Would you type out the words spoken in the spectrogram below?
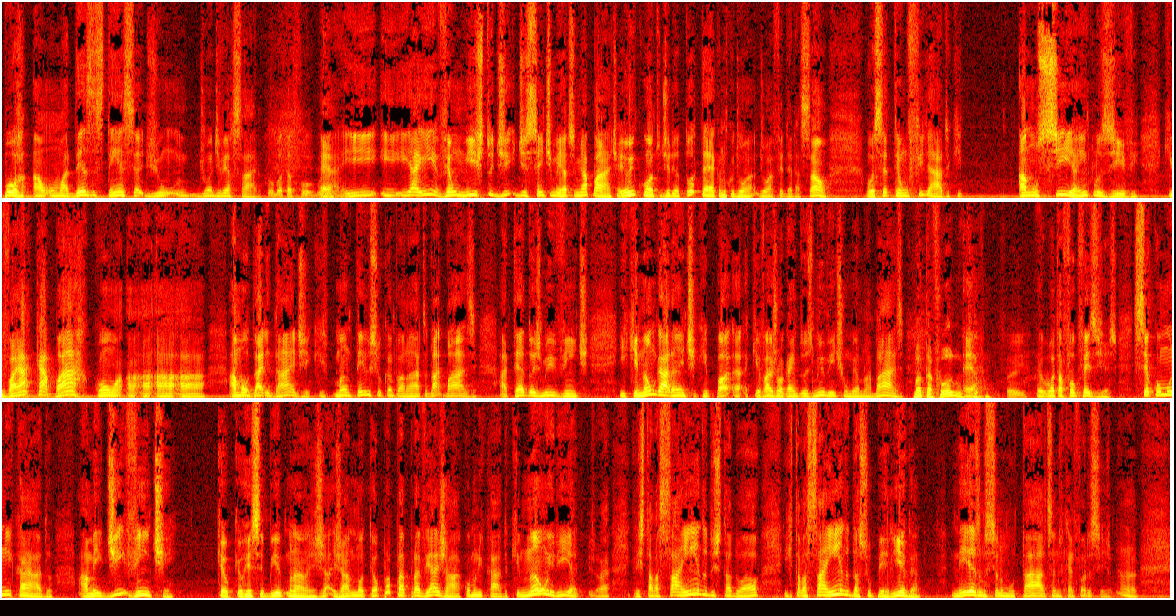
por uma desistência de um, de um adversário. O Botafogo. É, né? e, e, e, aí vem um misto de, de sentimentos da minha parte. Eu, enquanto diretor técnico de uma, de uma federação, você tem um filhado que anuncia, inclusive, que vai acabar com a, a, a, a modalidade que mantém-se o campeonato da base até 2020 e que não garante que, eh, que vai jogar em 2021 mesmo na base. Botafogo? É, Foi. O Botafogo fez isso. Ser comunicado a meio-dia e 20 que é o que eu recebi não, já, já, no motel para viajar, comunicado que não iria, que ele estava saindo do estadual e que estava saindo da Superliga, mesmo sendo multado, sendo fora, ou seja,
